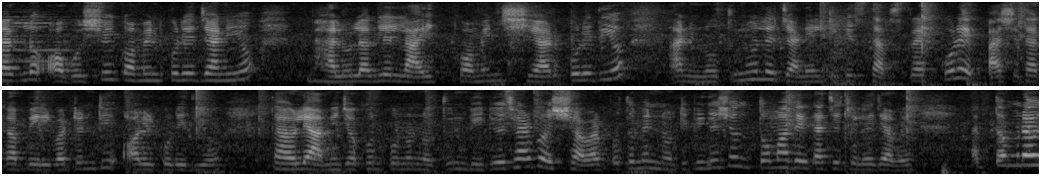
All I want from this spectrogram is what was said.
লাগল অবশ্যই কমেন্ট করে জানিও। ভালো লাগলে লাইক কমেন্ট শেয়ার করে দিও। আর নতুন হলে চ্যানেলটিকে সাবস্ক্রাইব করে পাশে থাকা বেল বাটনটি অল করে দিও। তাহলে আমি যখন কোনো নতুন ভিডিও ছাড়বো, সবার প্রথমে নোটিফিকেশন তোমাদের কাছে চলে যাবে। আর তোমরাও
